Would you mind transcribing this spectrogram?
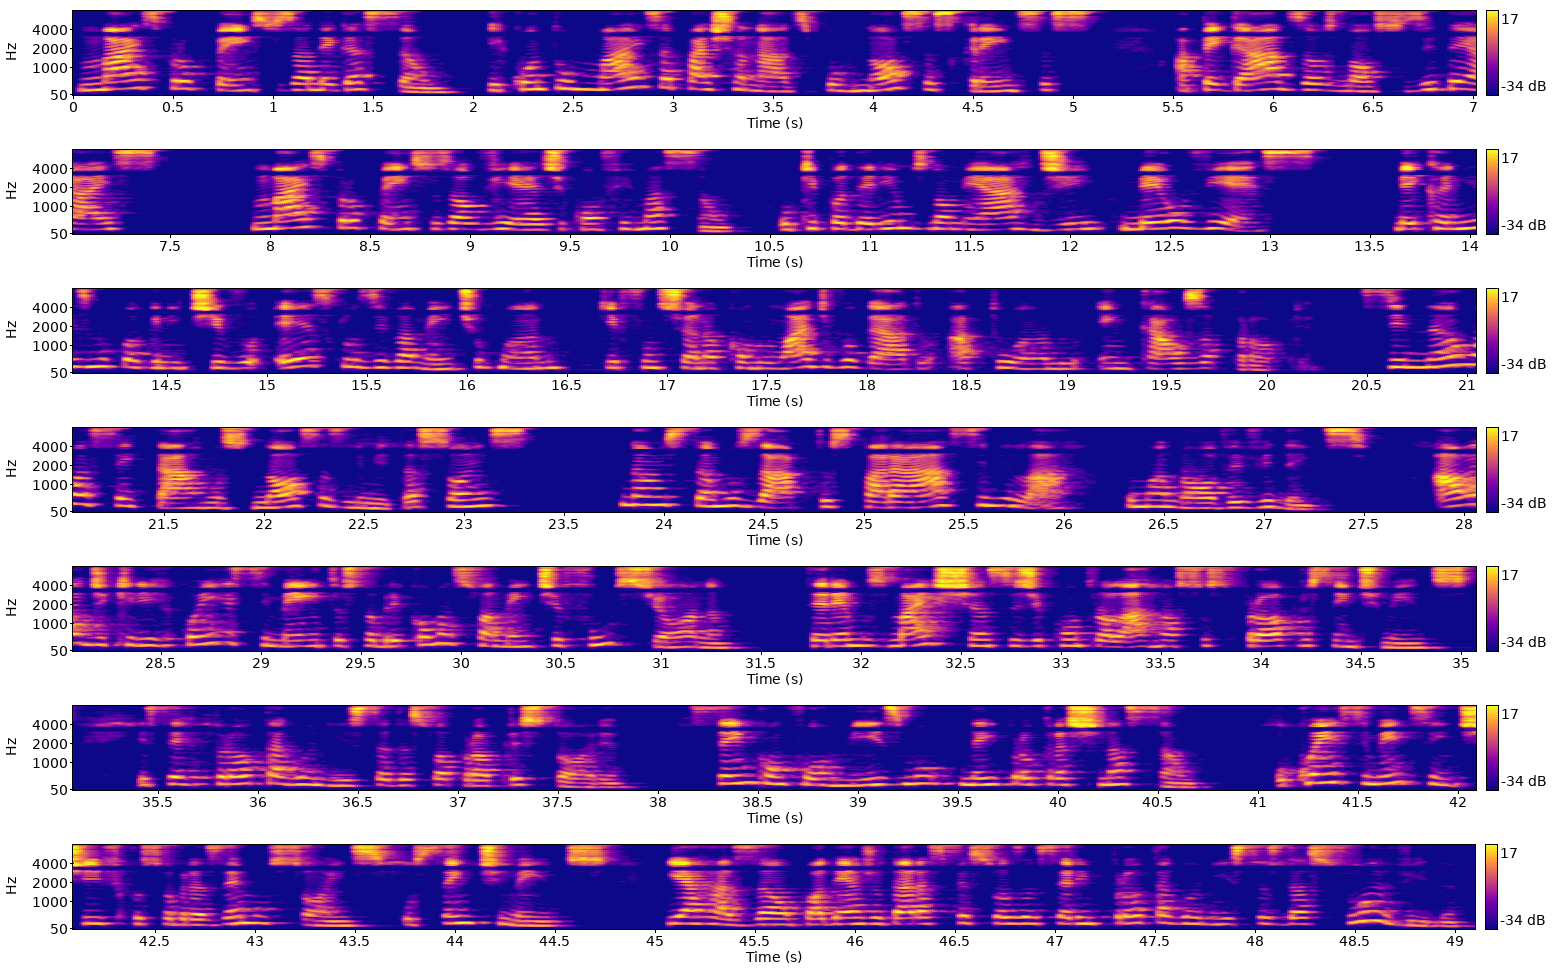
mais propensos à negação, e quanto mais apaixonados por nossas crenças, apegados aos nossos ideais, mais propensos ao viés de confirmação, o que poderíamos nomear de meu viés, mecanismo cognitivo exclusivamente humano que funciona como um advogado atuando em causa própria. Se não aceitarmos nossas limitações, não estamos aptos para assimilar uma nova evidência. Ao adquirir conhecimento sobre como a sua mente funciona, teremos mais chances de controlar nossos próprios sentimentos e ser protagonista da sua própria história, sem conformismo nem procrastinação, o conhecimento científico sobre as emoções, os sentimentos e a razão podem ajudar as pessoas a serem protagonistas da sua vida,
